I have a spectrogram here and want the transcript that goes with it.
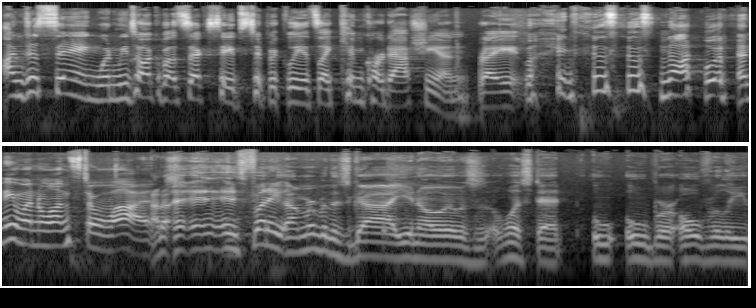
I'm just saying when we talk about sex tapes, typically it's like Kim Kardashian, right? Like this is not what anyone wants to watch. I don't, and and it's funny. I remember this guy. You know, it was what's that Uber overly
